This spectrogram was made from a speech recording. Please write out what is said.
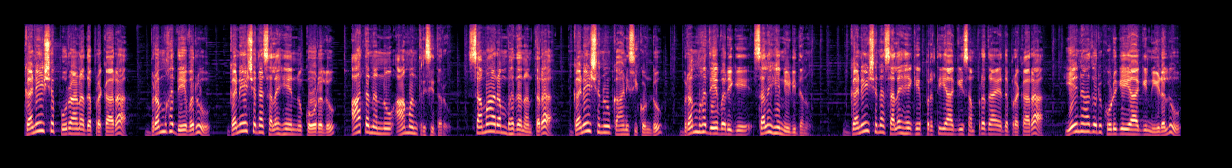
ಗಣೇಶ ಪುರಾಣದ ಪ್ರಕಾರ ಬ್ರಹ್ಮದೇವರು ಗಣೇಶನ ಸಲಹೆಯನ್ನು ಕೋರಲು ಆತನನ್ನು ಆಮಂತ್ರಿಸಿದರು. ಸಮಾರಂಭದ ನಂತರ ಗಣೇಶನು ಕಾಣಿಸಿಕೊಂಡು ಬ್ರಹ್ಮದೇವರಿಗೆ ಸಲಹೆ ನೀಡಿದನು. ಗಣೇಶನ ಸಲಹೆಗೆ ಪ್ರತಿಯಾಗಿ ಸಂಪ್ರದಾಯದ ಪ್ರಕಾರ ಏನಾದರೂ ಕೊಡುಗೆಯಾಗಿ ನೀಡಲು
